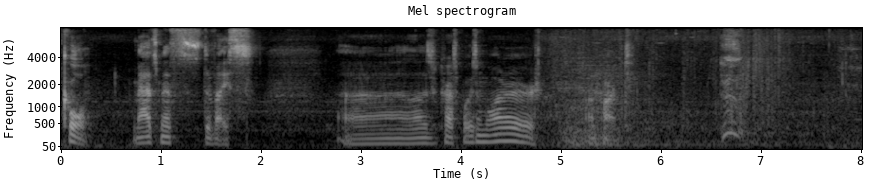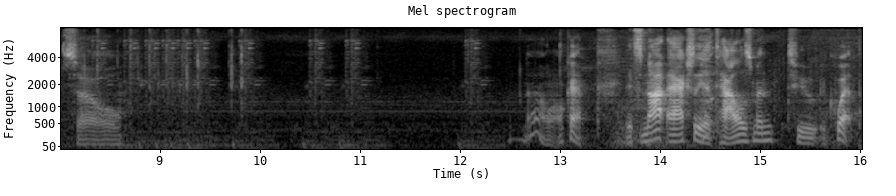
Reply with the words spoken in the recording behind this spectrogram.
Cool. Madsmith's device. Uh, allows you to cross poison water unharmed. So. No, okay. It's not actually a talisman to equip,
